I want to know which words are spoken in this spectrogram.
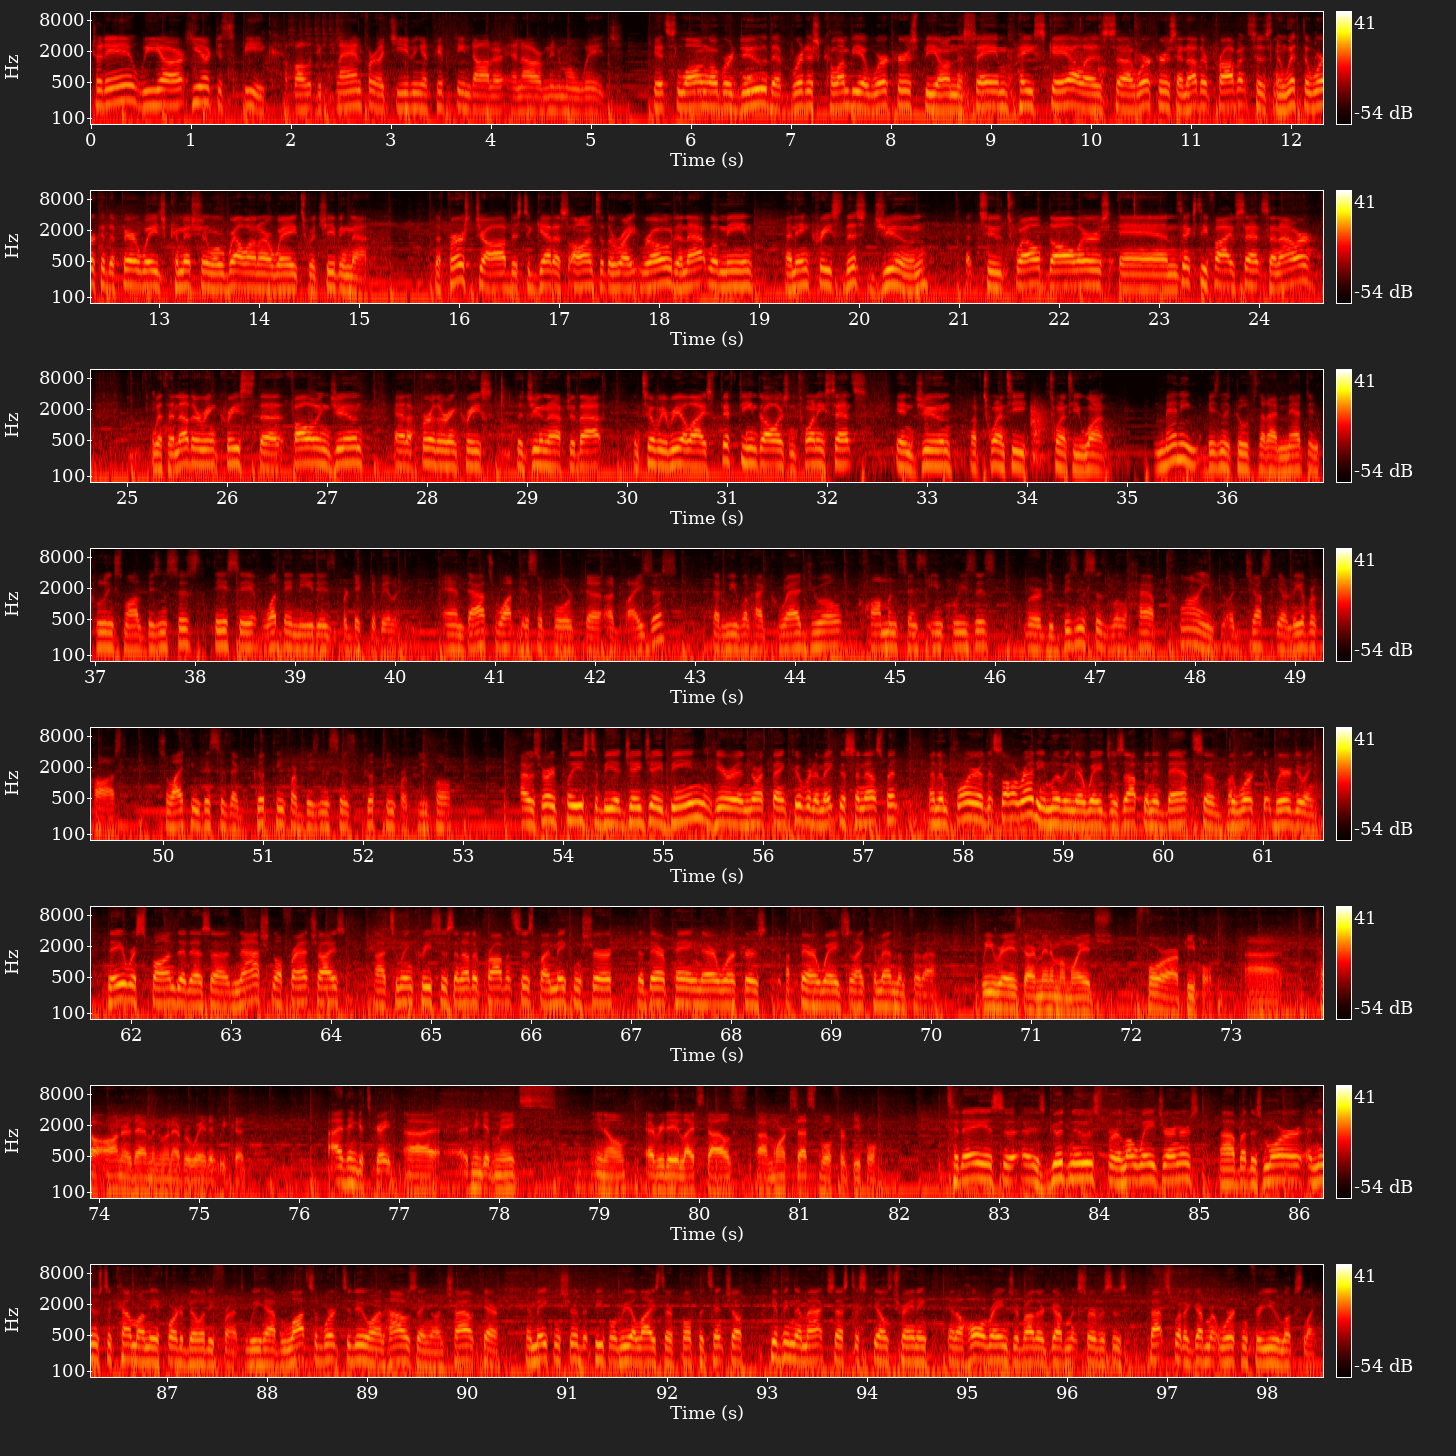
Today, we are here to speak about the plan for achieving a $15 an hour minimum wage. It's long overdue that British Columbia workers be on the same pay scale as uh, workers in other provinces, and with the work of the Fair Wage Commission, we're well on our way to achieving that. The first job is to get us onto the right road, and that will mean an increase this June to $12.65 an hour, with another increase the following June, and a further increase the June after that, until we realize $15.20 in June of 2021. Many business groups that I met, including small businesses, they say what they need is predictability. And that's what this report uh, advises, that we will have gradual, common sense increases where the businesses will have time to adjust their labor cost. So I think this is a good thing for businesses, good thing for people. I was very pleased to be at JJ Bean here in North Vancouver to make this announcement, an employer that's already moving their wages up in advance of the work that we're doing. They responded as a national franchise uh, to increases in other provinces by making sure that they're paying their workers a fair wage, and I commend them for that. We raised our minimum wage for our people uh, to honor them in whatever way that we could. I think it's great. Uh, I think it makes you know everyday lifestyles uh, more accessible for people. Today is, uh, is good news for low-wage earners, uh, but there's more news to come on the affordability front. We have lots of work to do on housing, on childcare, and making sure that people realize their full potential, giving them access to skills training and a whole range of other government services. That's what a government working for you looks like.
